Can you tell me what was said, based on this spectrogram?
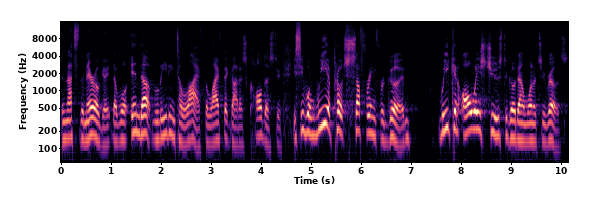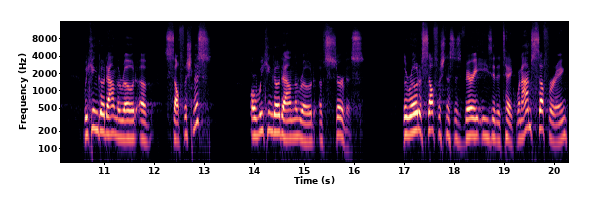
then that's the narrow gate that will end up leading to life, the life that God has called us to. You see, when we approach suffering for good, we can always choose to go down one of two roads. We can go down the road of selfishness, or we can go down the road of service. The road of selfishness is very easy to take. When I'm suffering,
